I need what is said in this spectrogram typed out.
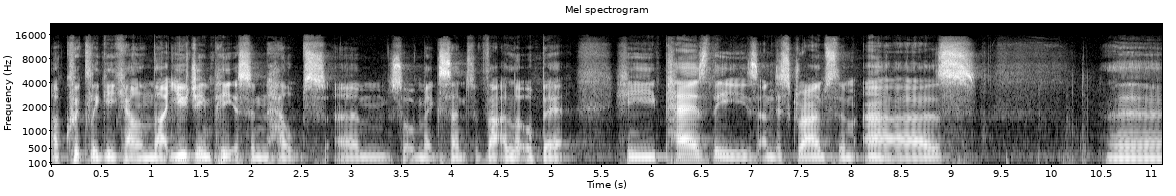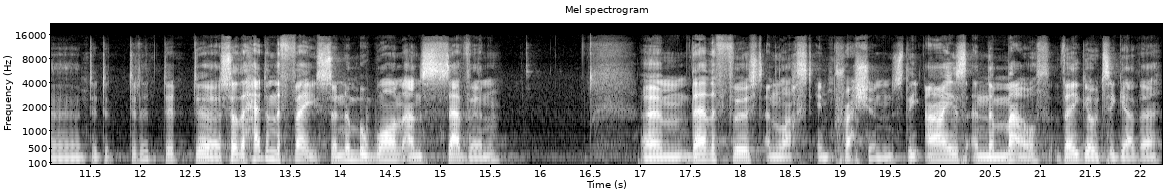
I'll quickly geek out on that. Eugene Peterson helps um, sort of make sense of that a little bit. He pairs these and describes them as. Uh, da, da, da, so the head and the face. So number one and seven. Um, they're the first and last impressions. The eyes and the mouth, they go together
